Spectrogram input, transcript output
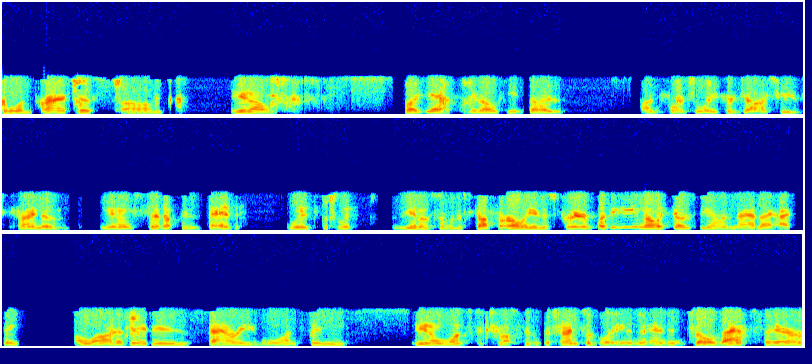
to one practice. Um, you know, but yeah, you know, he does. Unfortunately for Josh, he's kind of you know set up his bed with with you know some of the stuff early in his career, but you know it goes beyond that. I, I think a lot of it is Barry wants him, you know, wants to trust him defensively, and and until that's there,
